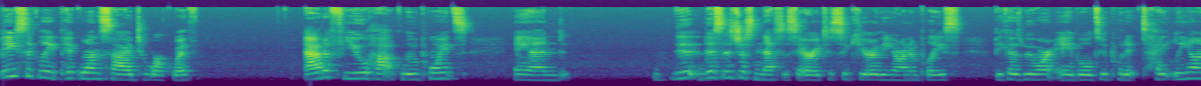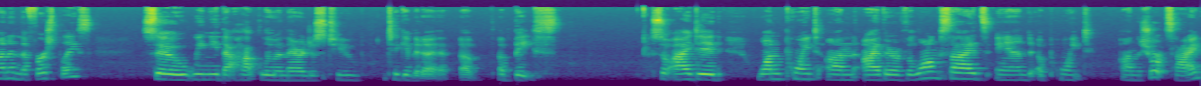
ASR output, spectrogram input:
basically pick one side to work with, add a few hot glue points, and th this is just necessary to secure the yarn in place because we weren't able to put it tightly on in the first place. So we need that hot glue in there just to, to give it a, a, a base. So I did one point on either of the long sides and a point on the short side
